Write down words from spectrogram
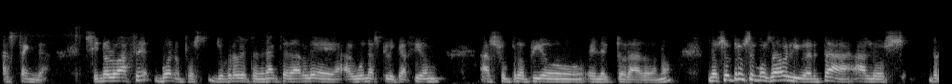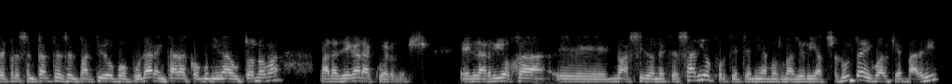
abstenga. Si no lo hace, bueno, pues yo creo que tendrán que darle alguna explicación a su propio electorado. ¿no? Nosotros hemos dado libertad a los representantes del Partido Popular en cada comunidad autónoma para llegar a acuerdos. En La Rioja eh, no ha sido necesario porque teníamos mayoría absoluta, igual que en Madrid.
